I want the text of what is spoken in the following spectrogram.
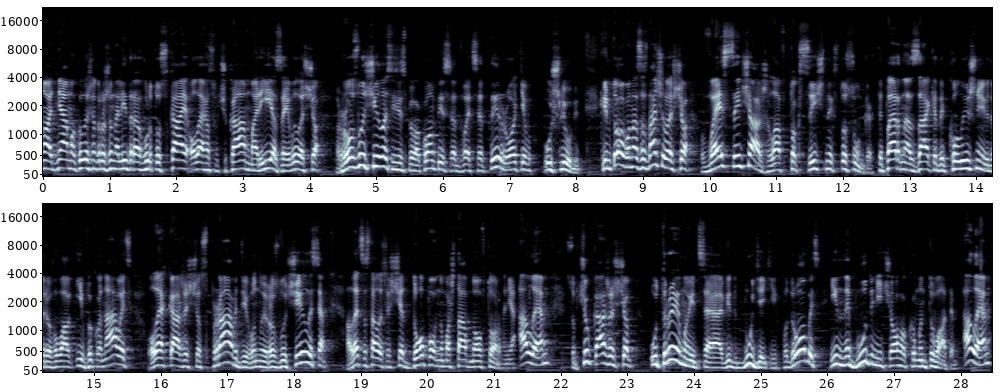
Ну а днями колишня дружина лідера гурту Sky Олега Собчука Марія заявила, що розлучилася зі співаком після 20 років у шлюбі. Крім того, вона зазначила, що весь цей час жила в токсичних стосунках. Тепер на закиди колишньої відреагував і виконавець. Олег каже, що справді вони розлучилися, але це сталося ще до повномасштабного вторгнення. Але Собчук каже, що утримується від будь-яких подробиць і не буде нічого коментувати. Але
